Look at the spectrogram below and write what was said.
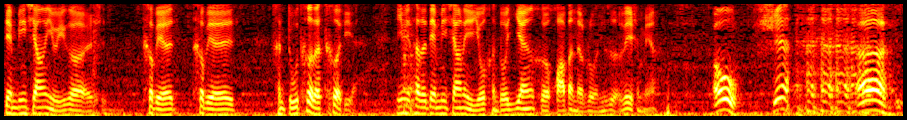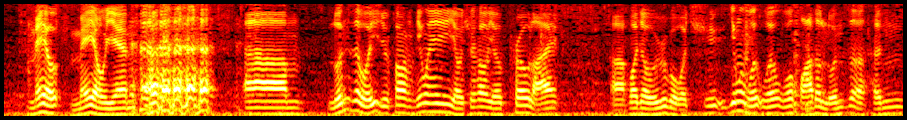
电冰箱有一个特别特别很独特的特点，因为它的电冰箱里有很多烟和滑板的轮子，为什么呀？Oh shit！呃，没有没有烟。嗯，轮子我一直放，因为有时候有 pro 来，啊、或者如果我去，因为我我我滑的轮子很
